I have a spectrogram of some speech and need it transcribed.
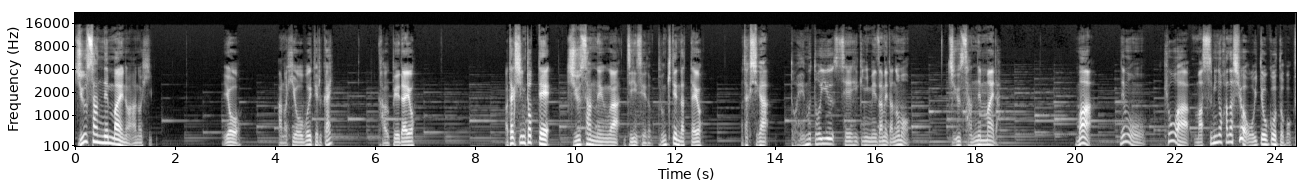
13年前のあの日。よう、あの日を覚えてるかい？カウペイだよ。私にとって13年は人生の分岐点だったよ。私がド M という性癖に目覚めたのも13年前だ。まあ、でも今日はマスミの話は置いておこうと思う。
